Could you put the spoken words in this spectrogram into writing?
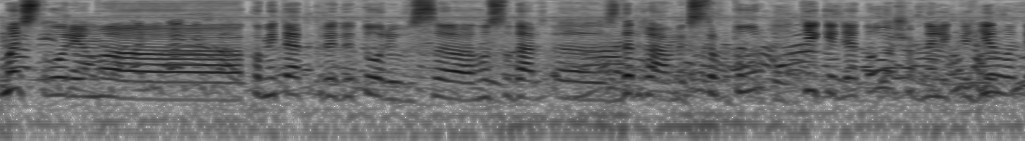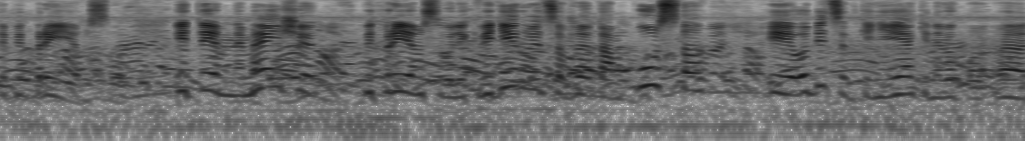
Ми створюємо е, комітет кредиторів з государ... з державних структур тільки для того, щоб не ліквідувати підприємство. І тим не менше підприємство ліквідується, вже там пусто, і обіцянки ніякі не вико-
